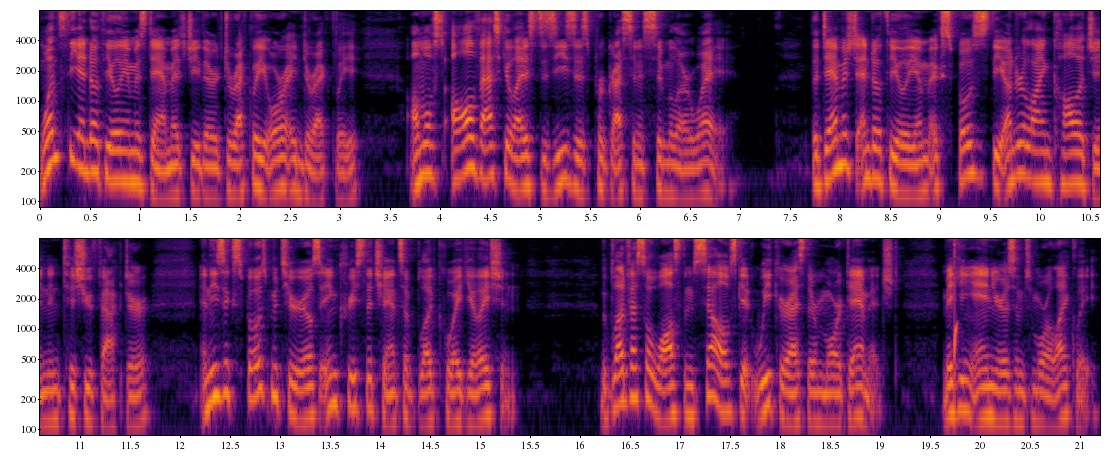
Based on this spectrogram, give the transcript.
Once the endothelium is damaged, either directly or indirectly, almost all vasculitis diseases progress in a similar way. The damaged endothelium exposes the underlying collagen and tissue factor, and these exposed materials increase the chance of blood coagulation. The blood vessel walls themselves get weaker as they're more damaged, making aneurysms more likely.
